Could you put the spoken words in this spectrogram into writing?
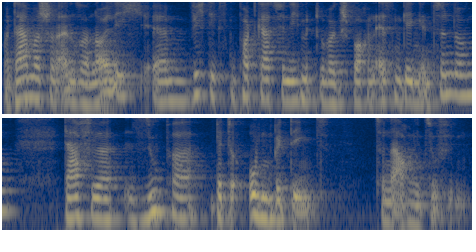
Und da haben wir schon in unserer neulich ähm, wichtigsten Podcast, finde ich, mit drüber gesprochen, Essen gegen Entzündungen. Dafür super, bitte unbedingt zur Nahrung hinzufügen.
